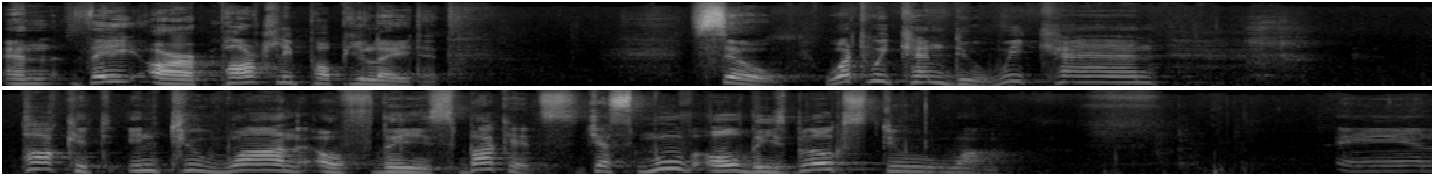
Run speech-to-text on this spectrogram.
and they are partly populated. So what we can do, we can pocket into one of these buckets, just move all these blocks to one. And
